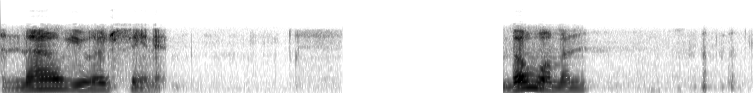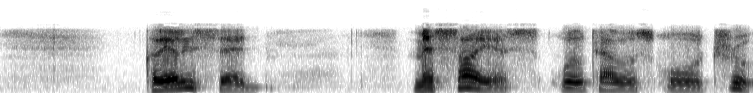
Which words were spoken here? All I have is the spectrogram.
and now you have seen it. The woman clearly said, Messiah will tell us all truth,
